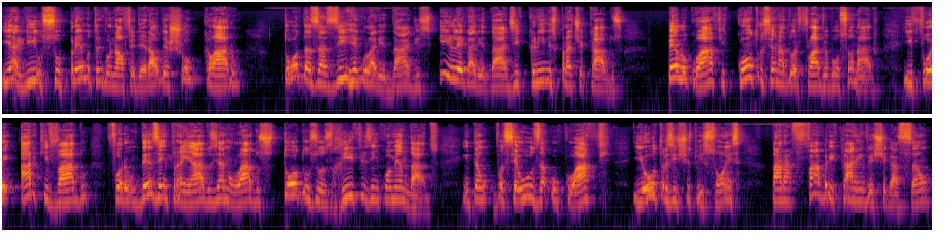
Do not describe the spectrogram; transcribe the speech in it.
E ali o Supremo Tribunal Federal deixou claro todas as irregularidades, ilegalidades e crimes praticados pelo COAF contra o senador Flávio Bolsonaro. E foi arquivado foram desentranhados e anulados todos os RIFs encomendados. Então, você usa o COAF e outras instituições para fabricar investigação,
